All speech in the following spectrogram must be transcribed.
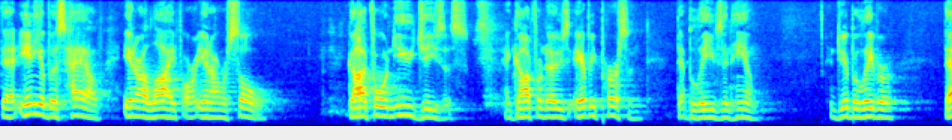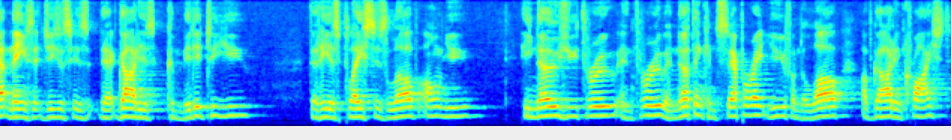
that any of us have in our life or in our soul. God foreknew Jesus, and God foreknows every person that believes in him. And dear believer, that means that Jesus is that God is committed to you, that he has placed his love on you, he knows you through and through, and nothing can separate you from the love of God in Christ.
